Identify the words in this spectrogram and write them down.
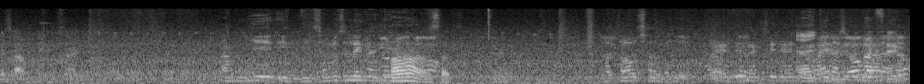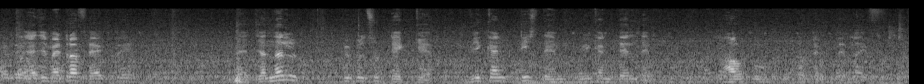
mishappenings and अब ये हिंदी समझ लेंगे हाँ हाँ सर बताओ sir a matter of fact, the general people should take care. We can teach them, we can tell them how to protect their life.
